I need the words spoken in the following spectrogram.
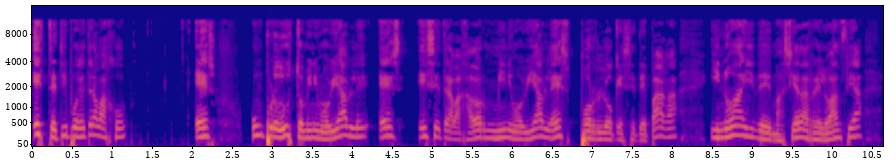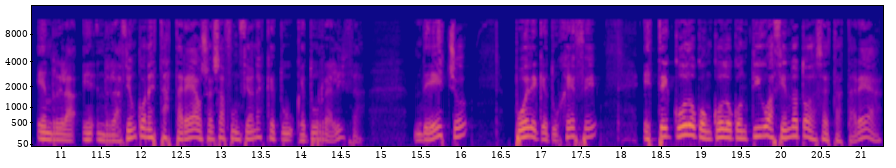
Este tipo de trabajo es un producto mínimo viable, es ese trabajador mínimo viable es por lo que se te paga y no hay demasiada relevancia en, relación con estas tareas o esas funciones que tú, que tú realizas. De hecho, puede que tu jefe esté codo con codo contigo haciendo todas estas tareas,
